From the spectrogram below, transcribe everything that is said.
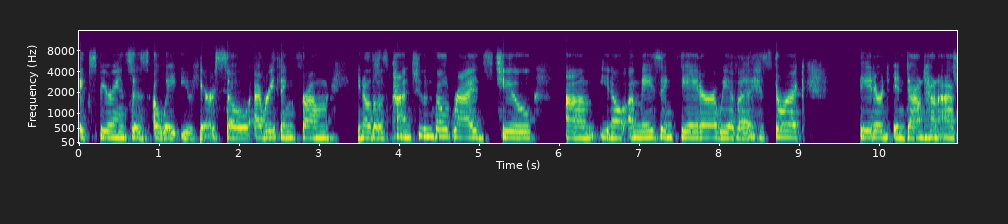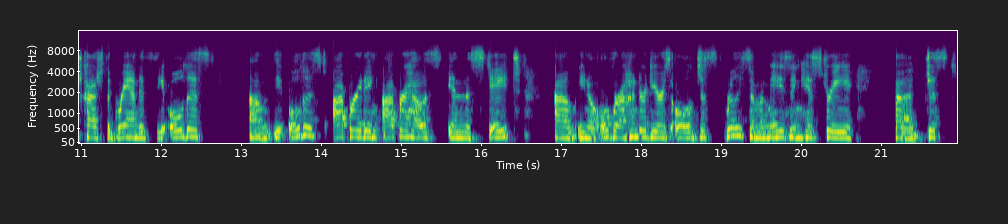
experiences await you here. So everything from you know those pontoon boat rides to um, you know amazing theater. We have a historic theater in downtown oshkosh. The grand it's the oldest um, the oldest operating opera house in the state, um, you know, over 100 years old, just really some amazing history. Uh, just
